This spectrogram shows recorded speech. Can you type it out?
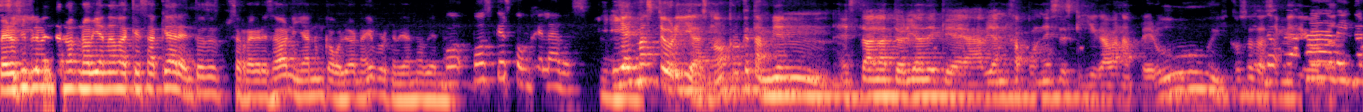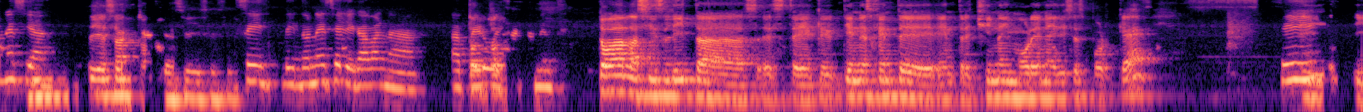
Pero Sí. simplemente no, no había nada que saquear, entonces pues, se regresaban y ya nunca volvieron ahí porque ya no había nada. Bo- bosques congelados. Y hay más teorías, ¿no? Creo que también está la teoría de que habían japoneses que llegaban a Perú y cosas así No, medio. ajá, de Indonesia. Sí, exacto. Sí, sí, sí. Sí, de Indonesia llegaban a, a Perú, Todo. exactamente. Todas las islitas, este, que tienes gente entre China y Morena y dices, ¿por qué? Sí, Y,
